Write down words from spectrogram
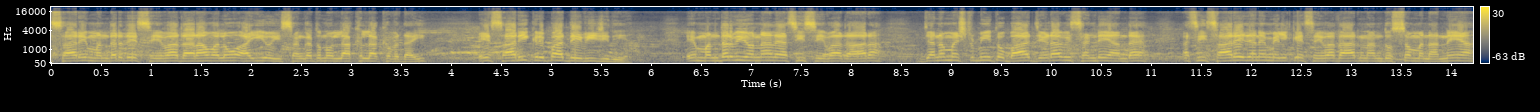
ਸਾਰੇ ਮੰਦਰ ਦੇ ਸੇਵਾਦਾਰਾਂ ਵੱਲੋਂ ਆਈ ਹੋਈ ਸੰਗਤ ਨੂੰ ਲੱਖ ਲੱਖ ਵਧਾਈ। ਇਹ ਸਾਰੀ ਕਿਰਪਾ ਦੇਵੀ ਜੀ ਦੀ ਹੈ। ਇਹ ਮੰਦਰ ਵੀ ਉਹਨਾਂ ਦਾ ਅਸੀਂ ਸੇਵਾਦਾਰ ਆ ਜਨਮ ਅਸ਼ਟਮੀ ਤੋਂ ਬਾਅਦ ਜਿਹੜਾ ਵੀ ਸੰਡੇ ਆਂਦਾ ਅਸੀਂ ਸਾਰੇ ਜਣੇ ਮਿਲ ਕੇ ਸੇਵਾਦਾਰ ਆਨੰਦ ਉਤਸਵ ਮਨਾਉਂਦੇ ਆ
